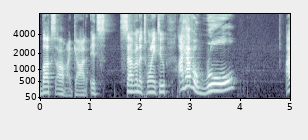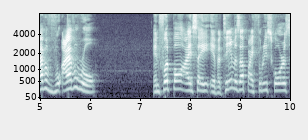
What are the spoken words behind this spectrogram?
Bucks, oh my god, it's 7 to 22. I have a rule. I have a I have a rule. In football, I say if a team is up by 3 scores,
